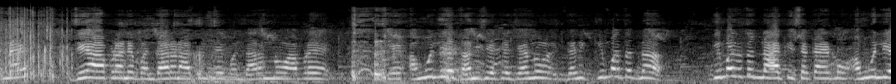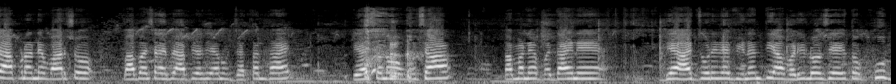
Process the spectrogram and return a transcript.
અને જે આપણાને બંધારણ આપ્યું છે બંધારણનું આપણે અમૂલ્ય ધન છે કે જેનું, જેની કિંમત જ ના કિંમત જ ના આંકી શકાય એટલું અમૂલ્ય આપણને વારસો બાબા સાહેબે આપ્યો છે, એનું જતન થાય. વ્યસનો ઓછા. તમને બધાને જે હાથ જોડીને વિનંતી, આ વડીલો છે એ તો ખૂબ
